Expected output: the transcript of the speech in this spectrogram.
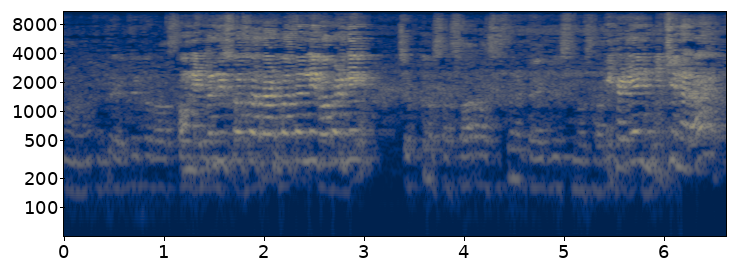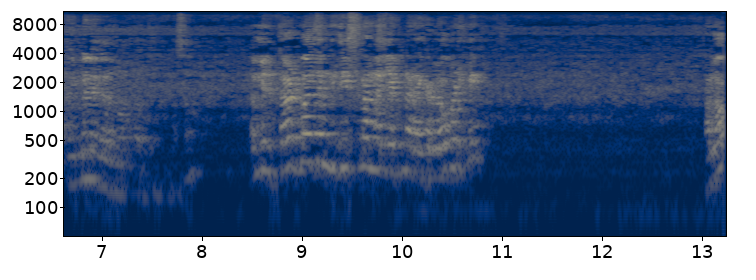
అవును ఎట్లా తీసుకొస్తా థర్డ్ పర్సన్ని లోపలికి చెప్తున్నా సార్ సార్ రాసిస్తే టైప్ చేస్తున్నా సార్. ఇక్కడ ఏం ఇచ్చినారా ఎమ్మెల్యే గారు మాట్లాడుతున్నా సార్. మీరు థర్డ్ పర్సన్కి తీసుకురామని చెప్పినారా ఇక్కడ లోపలికి? హలో?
